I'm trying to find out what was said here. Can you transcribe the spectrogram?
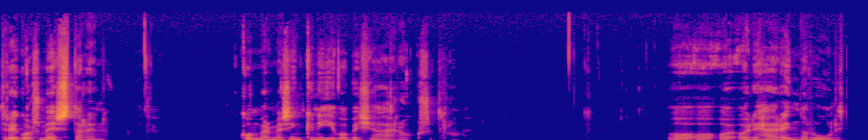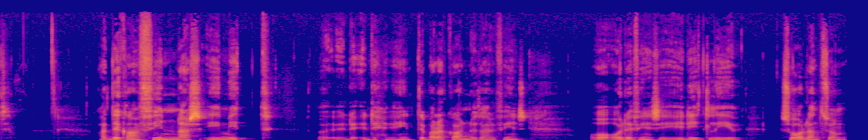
trädgårdsmästaren kommer med sin kniv och beskär också till och med. Och, och, och, och det här är inte roligt. Att det kan finnas i mitt, eh, det, det inte bara kan utan det finns, och, och det finns i, i ditt liv sådant som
